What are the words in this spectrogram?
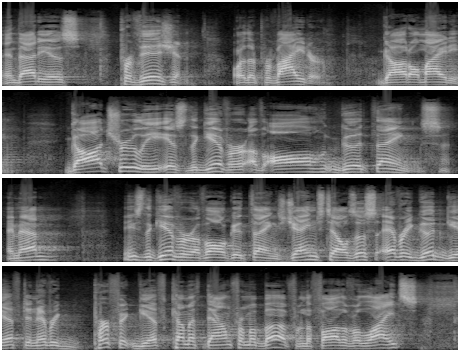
and that is provision or the provider, God Almighty. God truly is the giver of all good things. Amen? He's the giver of all good things. James tells us every good gift and every perfect gift cometh down from above, from the Father of lights,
